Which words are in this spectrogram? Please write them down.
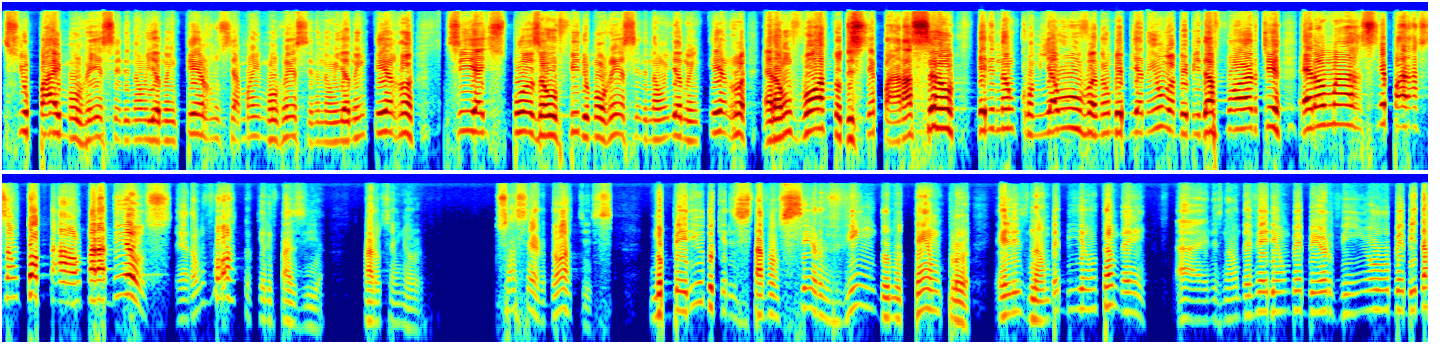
Se o pai morresse, ele não ia no enterro. Se a mãe morresse, ele não ia no enterro. Se a esposa ou o filho morresse, ele não ia no enterro. Era um voto de separação. Ele não comia uva, não bebia nenhuma bebida forte. Era uma separação total para Deus. Era um voto que ele fazia para o Senhor. Os sacerdotes, no período que eles estavam servindo no templo, eles não bebiam também. Ah, eles não deveriam beber vinho ou bebida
